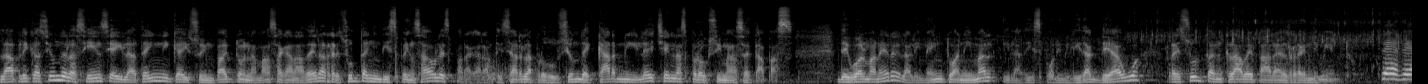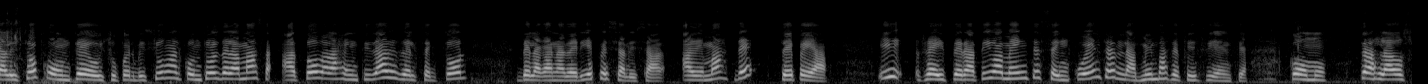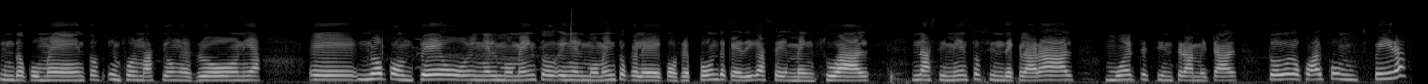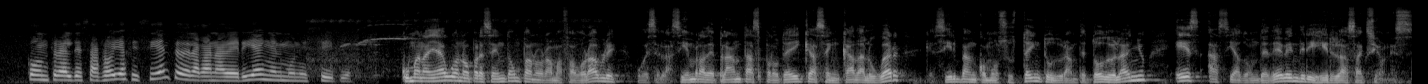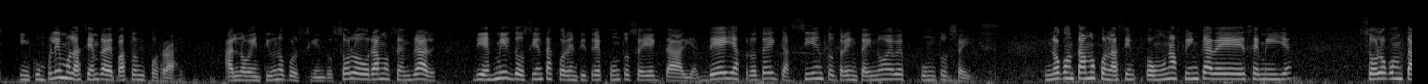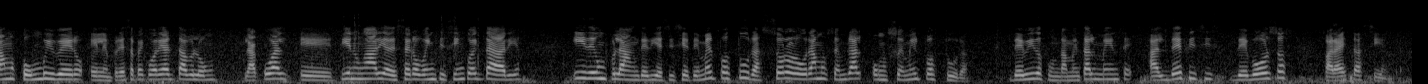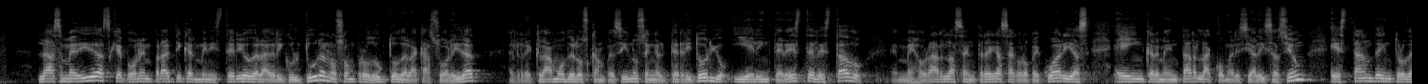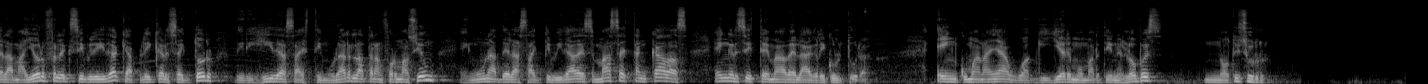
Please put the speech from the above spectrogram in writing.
La aplicación de la ciencia y la técnica y su impacto en la masa ganadera resultan indispensables para garantizar la producción de carne y leche en las próximas etapas. De igual manera, el alimento animal y la disponibilidad de agua resultan clave para el rendimiento. Se realizó conteo y supervisión al control de la masa a todas las entidades del sector de la ganadería especializada, además de CPA. Y reiterativamente se encuentran las mismas deficiencias, como traslados sin documentos, información errónea, eh, no conteo en el momento en el momento que le corresponde, que dígase mensual, nacimiento sin declarar, muerte sin tramitar, todo lo cual conspira contra el desarrollo eficiente de la ganadería en el municipio. Cumanayagua no presenta un panorama favorable, pues la siembra de plantas proteicas en cada lugar, que sirvan como sustento durante todo el año, es hacia donde deben dirigir las acciones. Incumplimos la siembra de pastos y forrajes al 91%. Solo logramos sembrar 10.243.6 hectáreas, de ellas proteicas 139.6. No contamos con, una finca de semillas, solo contamos con un vivero en la empresa pecuaria El Tablón, la cual eh, tiene un área de 0,25 hectáreas y de un plan de 17.000 posturas solo logramos sembrar 11.000 posturas, debido fundamentalmente al déficit de bolsos para esta siembra. Las medidas que pone en práctica el Ministerio de la Agricultura no son producto de la casualidad. El reclamo de los campesinos en el territorio y el interés del Estado en mejorar las entregas agropecuarias e incrementar la comercialización están dentro de la mayor flexibilidad que aplica el sector dirigidas a estimular la transformación en una de las actividades más estancadas en el sistema de la agricultura. En Cumanayagua, Guillermo Martínez López, Notisur.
